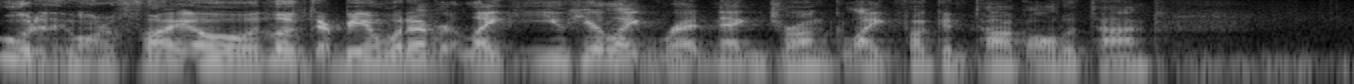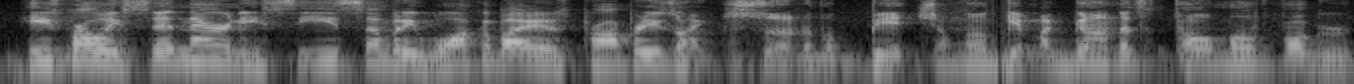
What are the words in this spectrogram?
"Ooh, do they want to fight? Oh, look, they're being whatever." Like you hear like redneck drunk like fucking talk all the time. He's probably sitting there and he sees somebody walking by his property. He's like, "Son of a bitch, I'm gonna get my gun. That's a tall motherfucker.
